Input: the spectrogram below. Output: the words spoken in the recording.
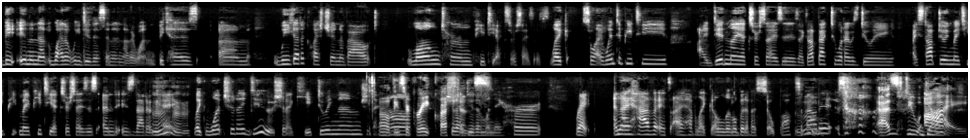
Be in another why don't we do this in another one? Because um we got a question about long-term PT exercises. Like so I went to PT, I did my exercises, I got back to what I was doing, I stopped doing my TP, my PT exercises and is that okay? Mm. Like what should I do? Should I keep doing them? Should I Oh, these are not? great Should questions. I do them when they hurt? Right. And I have it's I have like a little bit of a soapbox about it. As do Yeah. I.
